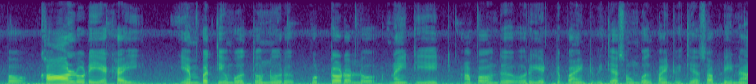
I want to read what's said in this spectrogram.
இப்போது காலுடைய ஹை எண்பத்தி ஒம்பது தொண்ணூறு புட்டோட லோ நைன்ட்டி எயிட் அப்போ வந்து ஒரு எட்டு பாயிண்ட் வித்தியாசம் ஒம்பது பாயிண்ட் வித்தியாசம் அப்படின்னா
